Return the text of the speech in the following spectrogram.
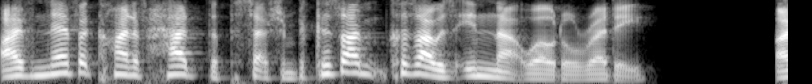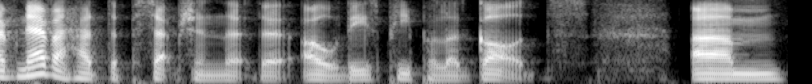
I've never kind of had the perception because I'm because I was in that world already. I've never had the perception that that oh these people are gods. Um,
